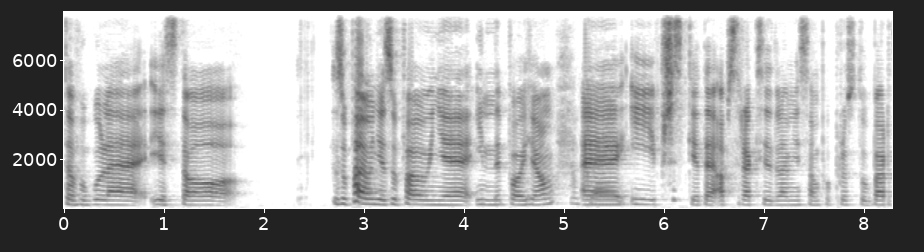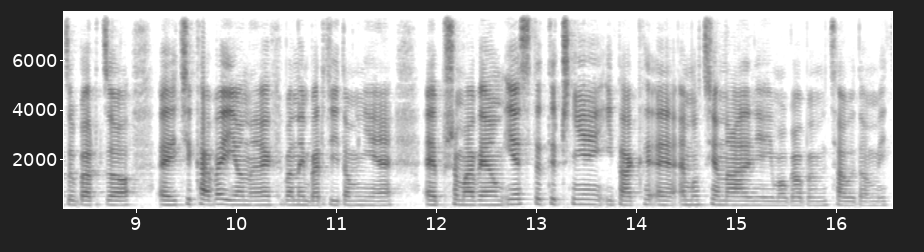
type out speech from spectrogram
to w ogóle jest to zupełnie, zupełnie inny poziom. E, Okej. I wszystkie te abstrakcje dla mnie są po prostu bardzo, bardzo e, ciekawe i one chyba najbardziej do mnie e, przemawiają i estetycznie, i tak emocjonalnie i mogłabym cały dom mieć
